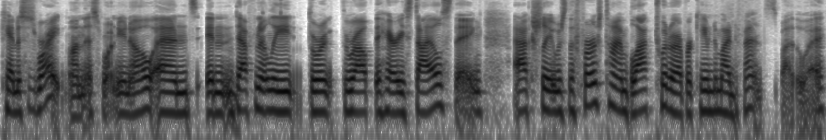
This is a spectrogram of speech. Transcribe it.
Candace is right on this one, you know, and and definitely thr- throughout the Harry Styles thing. Actually, it was the first time Black Twitter ever came to my defense, by the way,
